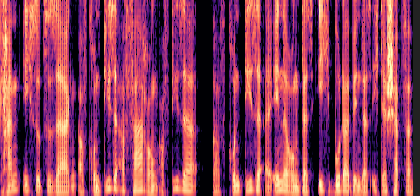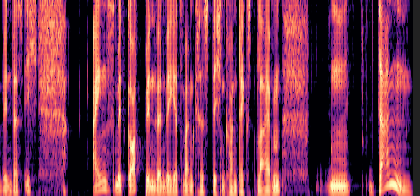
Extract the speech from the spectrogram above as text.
kann ich sozusagen aufgrund dieser Erfahrung, auf dieser, aufgrund dieser Erinnerung, dass ich Buddha bin, dass ich der Schöpfer bin, dass ich eins mit Gott bin, wenn wir jetzt mal im christlichen Kontext bleiben, dann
